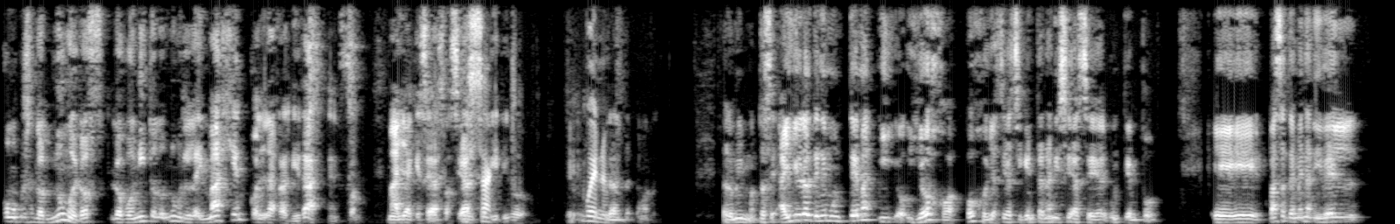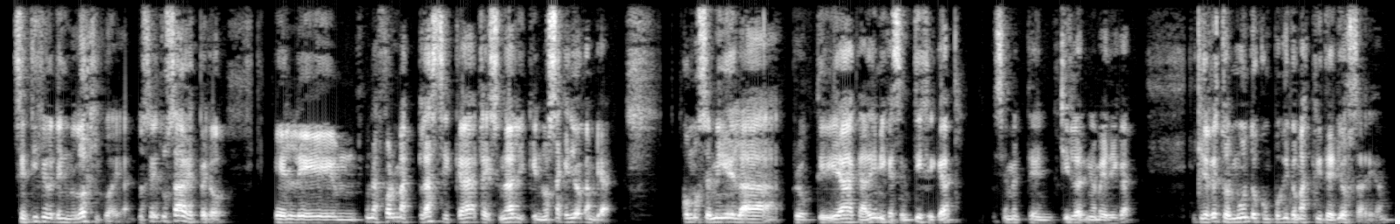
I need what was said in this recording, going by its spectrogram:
cómo cruzan los números, lo bonito de los números, la imagen con la realidad, en el fondo. Más allá que sea social, político. Eh, bueno lo mismo. Entonces, ahí yo creo que tenemos un tema, y, ojo, ojo, yo hacía el siguiente análisis hace algún tiempo, eh, pasa también a nivel científico-tecnológico. No sé si tú sabes, pero eh, una forma clásica, tradicional y que no se ha querido cambiar, cómo se mide la productividad académica científica, especialmente en Chile y Latinoamérica, y el resto del mundo es un poquito más criteriosa, digamos,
